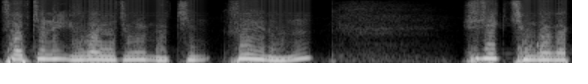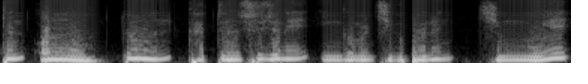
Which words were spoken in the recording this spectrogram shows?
사업주는 육아휴직을 마친 후에는 휴직 전과 같은 업무 또는 같은 수준의 임금을 지급하는 직무에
